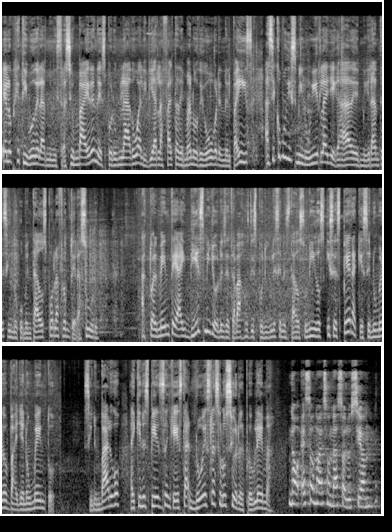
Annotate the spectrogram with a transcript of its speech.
El objetivo de la administración Biden es, por un lado, aliviar la falta de mano de obra en el país, así como disminuir la llegada de inmigrantes indocumentados por la frontera sur. Actualmente hay 10 millones de trabajos disponibles en Estados Unidos y se espera que ese número vaya en aumento. Sin embargo, hay quienes piensan que esta no es la solución al problema. No, eso no es una solución.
